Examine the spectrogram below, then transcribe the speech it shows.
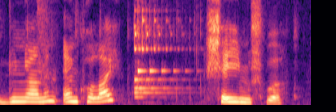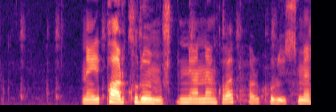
dünyanın en kolay şeymiş bu. Ne parkuruymuş. Dünyanın en kolay parkuru ismi.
